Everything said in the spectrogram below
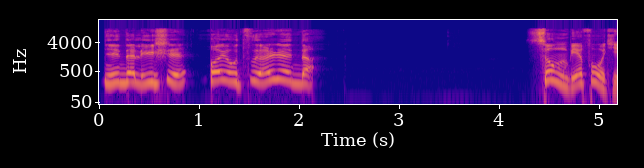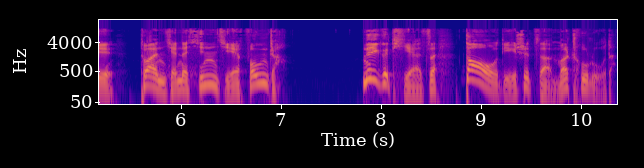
您的离世我有责任的。送别父亲，段钱的心结疯长。那个帖子到底是怎么出炉的？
